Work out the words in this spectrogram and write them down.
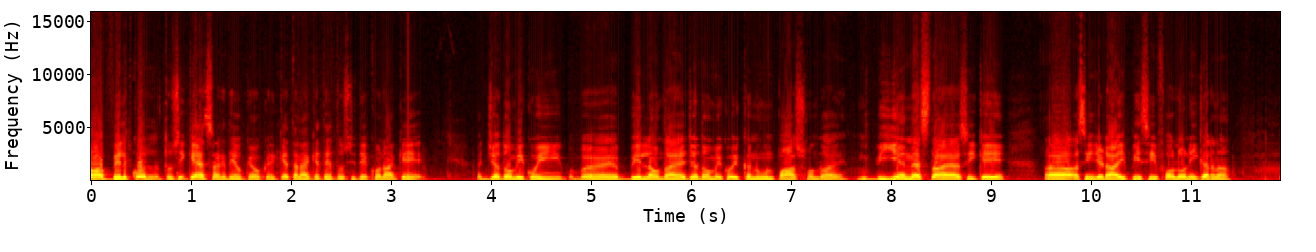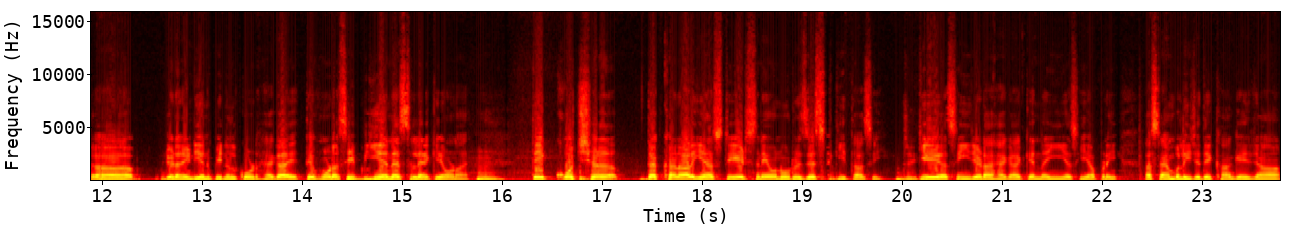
ਹਾਂ। ਬਿਲਕੁਲ ਤੁਸੀਂ ਕਹਿ ਸਕਦੇ ਹੋ ਕਿਉਂਕਿ ਕਿਤੇ ਨਾ ਕਿਤੇ ਤੁਸੀਂ ਦੇਖੋ ਨਾ ਕਿ ਜਦੋਂ ਵੀ ਕੋਈ ਬਿੱਲ ਆਉਂਦਾ ਹੈ ਜਦੋਂ ਵੀ ਕੋਈ ਕਾਨੂੰਨ ਪਾਸ ਹੁੰਦਾ ਹੈ ਬੀਐਨਐਸ ਦਾ ਆਇਆ ਸੀ ਕਿ ਅਸੀਂ ਜਿਹੜਾ ਆਈਪੀਸੀ ਫੋਲੋ ਨਹੀਂ ਕਰਨਾ ਜਿਹੜਾ ਇੰਡੀਅਨ ਪੀਨਲ ਕੋਡ ਹੈਗਾ ਹੈ ਤੇ ਹੁਣ ਅਸੀਂ ਬੀਐਨਐਸ ਲੈ ਕੇ ਆਉਣਾ ਹੈ ਤੇ ਕੁਝ ਦੱਖਣ ਵਾਲੀਆਂ ਸਟੇਟਸ ਨੇ ਉਹਨੂੰ ਰੈਜ਼ਿਸਟ ਕੀਤਾ ਸੀ। ਕਿ ਅਸੀਂ ਜਿਹੜਾ ਹੈਗਾ ਕਿ ਨਹੀਂ ਅਸੀਂ ਆਪਣੀ ਅਸੈਂਬਲੀ 'ਚ ਦੇਖਾਂਗੇ ਜਾਂ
